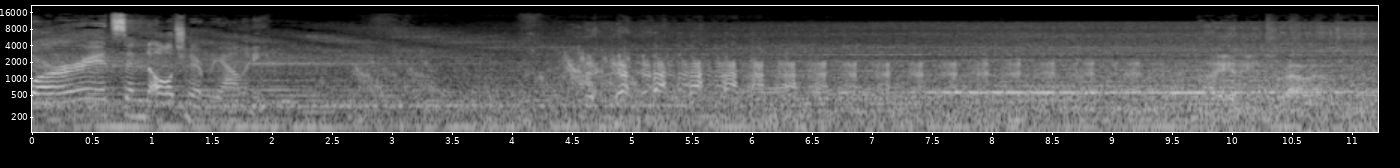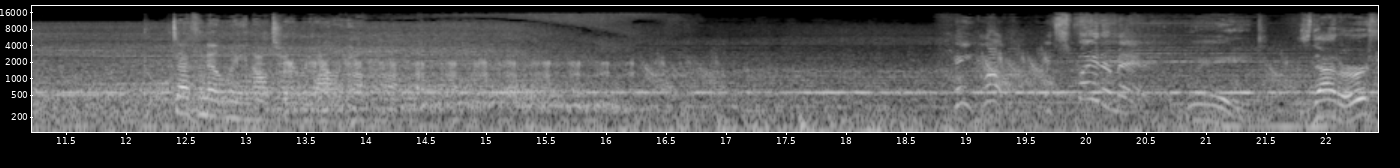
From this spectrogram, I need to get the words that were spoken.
Or it's an alternate reality. Definitely an alternate reality. Is that Earth?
